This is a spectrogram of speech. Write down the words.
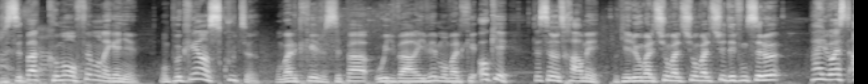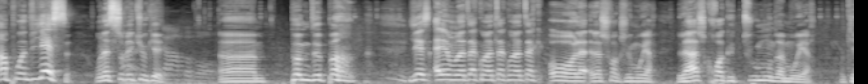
Je sais pas comment on fait, mais on a gagné. On peut créer un scout. On va le créer, je sais pas où il va arriver, mais on va le créer. Ok, ça c'est notre armée. Ok, lui on va le tuer, on va le tuer, on va le tuer, défoncez-le. Ah, il lui reste un point de vie, yes On a survécu, ok. Euh, pomme de pain. Yes, allez, on attaque, on attaque, on attaque. Oh, là, là, je crois que je vais mourir. Là, je crois que tout le monde va mourir. Ok,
